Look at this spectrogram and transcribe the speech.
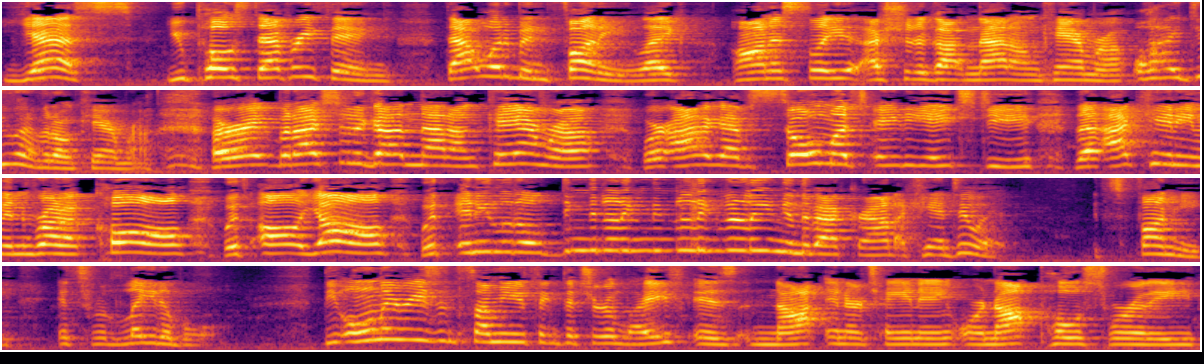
Yes, you post everything. That would have been funny. Like, honestly, I should have gotten that on camera. Well, I do have it on camera. All right, but I should have gotten that on camera where I have so much ADHD that I can't even run a call with all y'all with any little ding ding ding ding ding ding in the background. I can't do it. It's funny, it's relatable. The only reason some of you think that your life is not entertaining or not post worthy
